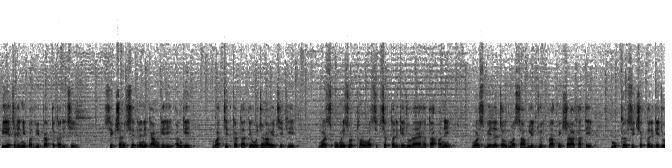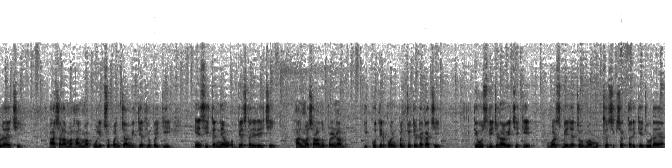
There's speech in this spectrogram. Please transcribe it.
પીએચડીની પદવી પ્રાપ્ત કરી છે. શિક્ષણ ક્ષેત્રની કામગીરી અંગે વાતચીત કરતાં તેઓ જણાવે છે કે, વર્ષ ઓગણીસો અઠ્ઠાણુંમાં શિક્ષક તરીકે જોડાયા હતા અને વર્ષ બે હજાર ચૌદમાં સાબલી જૂથ પ્રાથમિક શાળા ખાતે મુખ્ય શિક્ષક તરીકે જોડાયા છે. આ શાળામાં હાલમાં કુલ એકસો પંચાવન વિદ્યાર્થીઓ પૈકી એંસી કન્યાઓ અભ્યાસ કરી રહી છે. હાલમાં શાળાનું પરિણામ ઇકોતેર પોઈન્ટ પંચોતેર ટકા છે. તેઓ શ્રી જણાવે છે કે વર્ષ બે હજાર ચૌદમાં મુખ્ય શિક્ષક તરીકે જોડાયા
